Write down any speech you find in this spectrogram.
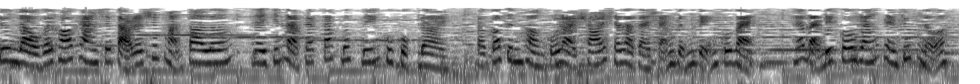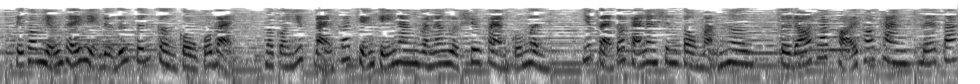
Đương đầu với khó khăn sẽ tạo ra sức mạnh to lớn, đây chính là phép tắc bất biến của cuộc đời, và có tinh thần của loài sói sẽ là tài sản vĩnh viễn của bạn. Nếu bạn biết cố gắng thêm chút nữa, thì không những thể hiện được đức tính cần cù của bạn, mà còn giúp bạn phát triển kỹ năng và năng lực siêu phàm của mình, giúp bạn có khả năng sinh tồn mạnh hơn, từ đó thoát khỏi khó khăn, bế tắc.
